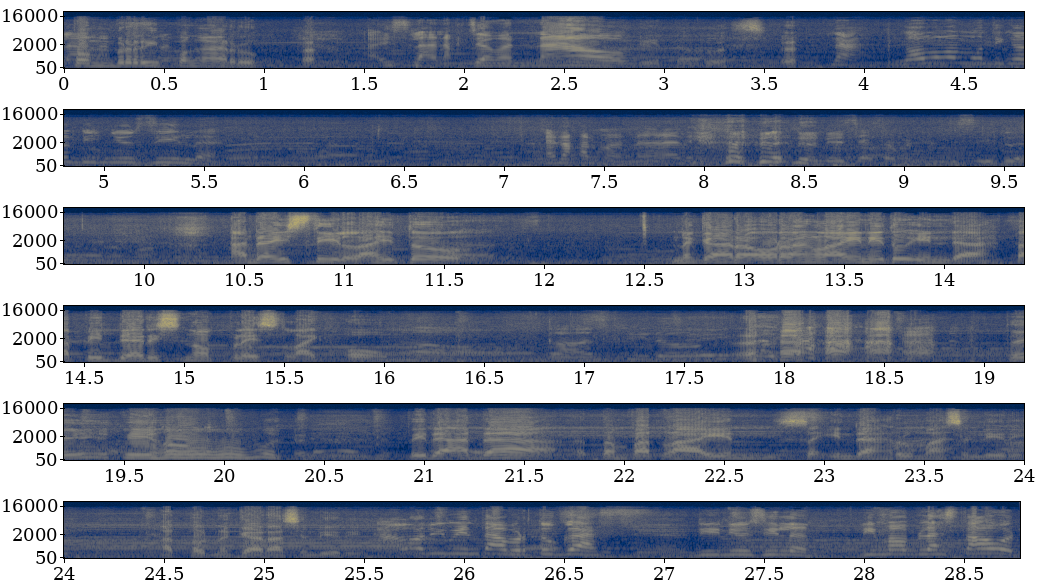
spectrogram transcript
pemberi pengaruh. Istilah anak zaman now gitu. Nah, ngomong-ngomong tinggal di New Zealand. Enakan mana nih? Indonesia sama New Zealand. Ada istilah itu negara orang lain itu indah, tapi there is no place like home. Oh, country. Take me home. Tidak ada tempat lain seindah rumah sendiri atau negara sendiri. Kalau diminta bertugas di New Zealand 15 tahun.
